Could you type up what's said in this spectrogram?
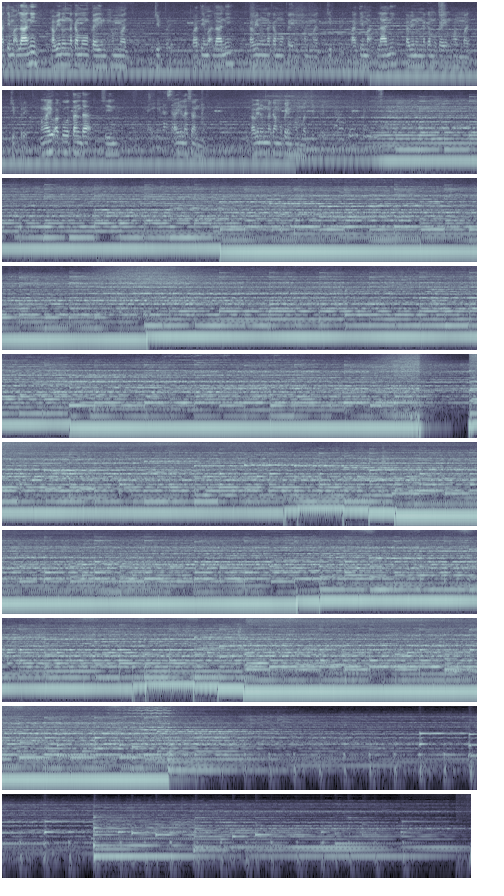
Fatima Lani, kawinon na kamo kay Muhammad Jifri. Fatima Lani, kawinon na kamo kay Muhammad Jifri. Fatima Lani, kawinon na kamo kay Muhammad Jifri. Mangayo ako tanda sin kahilasan. Kawinon na kamo kay Muhammad Jifri.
